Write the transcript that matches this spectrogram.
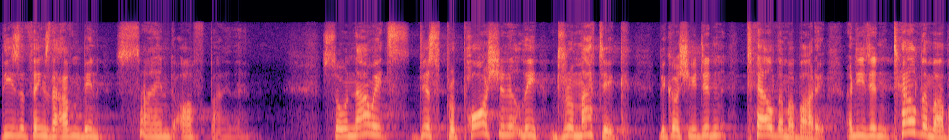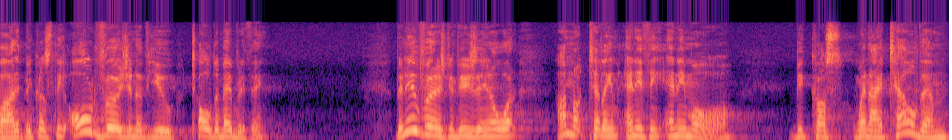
These are things that haven't been signed off by them. So now it's disproportionately dramatic because you didn't tell them about it. And you didn't tell them about it because the old version of you told them everything. The new version of you is, you know what, I'm not telling them anything anymore because when I tell them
